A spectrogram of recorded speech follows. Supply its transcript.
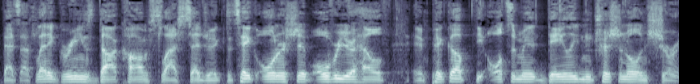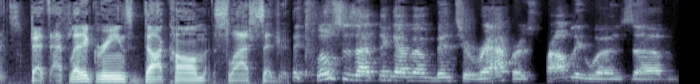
that's athleticgreens.com slash Cedric to take ownership over your health and pick up the ultimate daily nutritional insurance. That's athleticgreens.com slash Cedric. The closest I think I've ever been to rappers probably was um,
